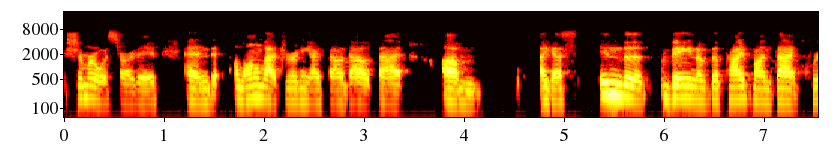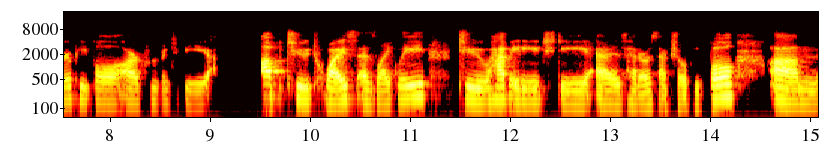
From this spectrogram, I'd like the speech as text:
Shimmer was started. And along that journey, I found out that um, I guess in the vein of the Pride Month that queer people are proven to be up to twice as likely to have ADHD as heterosexual people. Um,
